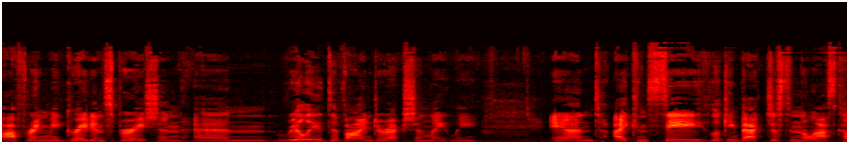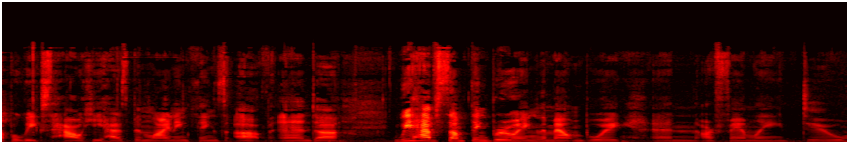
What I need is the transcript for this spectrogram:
offering me great inspiration and really divine direction lately. And I can see, looking back just in the last couple weeks, how He has been lining things up. And uh, we have something brewing, the Mountain Boy and our family do,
